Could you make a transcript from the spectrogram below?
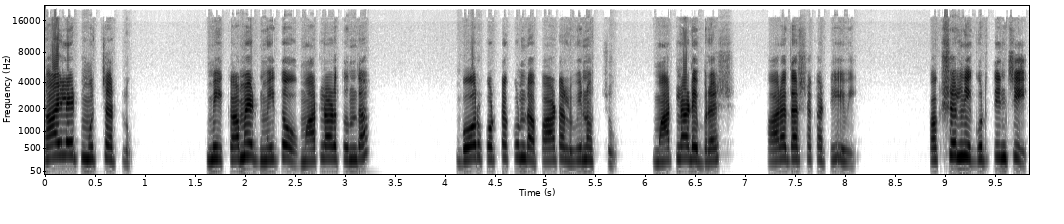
టాయిలెట్ ముచ్చట్లు. మీ కమెడ్ మీతో మాట్లాడుతుందా? బోర్ కొట్టకుండా పాటలు వినొచ్చు. మాట్లాడే బ్రష్ పారదర్శక టీవీ. పక్షుల్ని గుర్తించి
